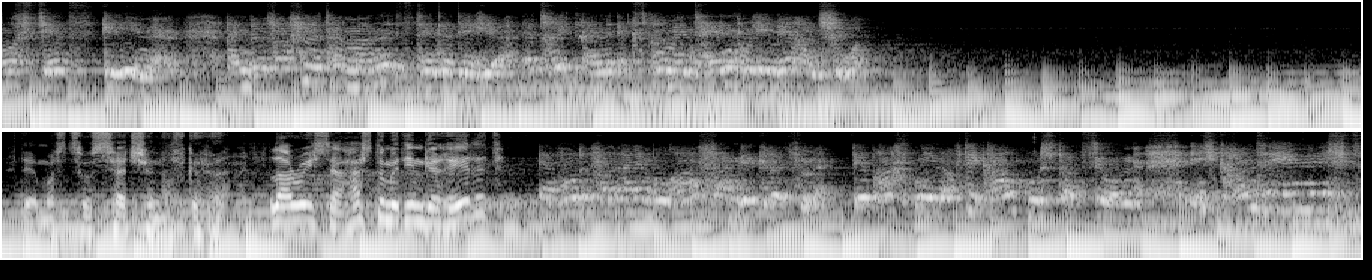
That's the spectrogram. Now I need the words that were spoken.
musst jetzt gehen. Ein bewaffneter Mann ist hinter dir her. Er trägt einen experimentellen Polymerhandschuh. Der muss zu Sechenov gehören. Larissa, hast du mit ihm geredet? Er wurde von einem Buranf angegriffen. Wir brachten ihn auf die Krankenstation. Ich konnte ihn nicht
